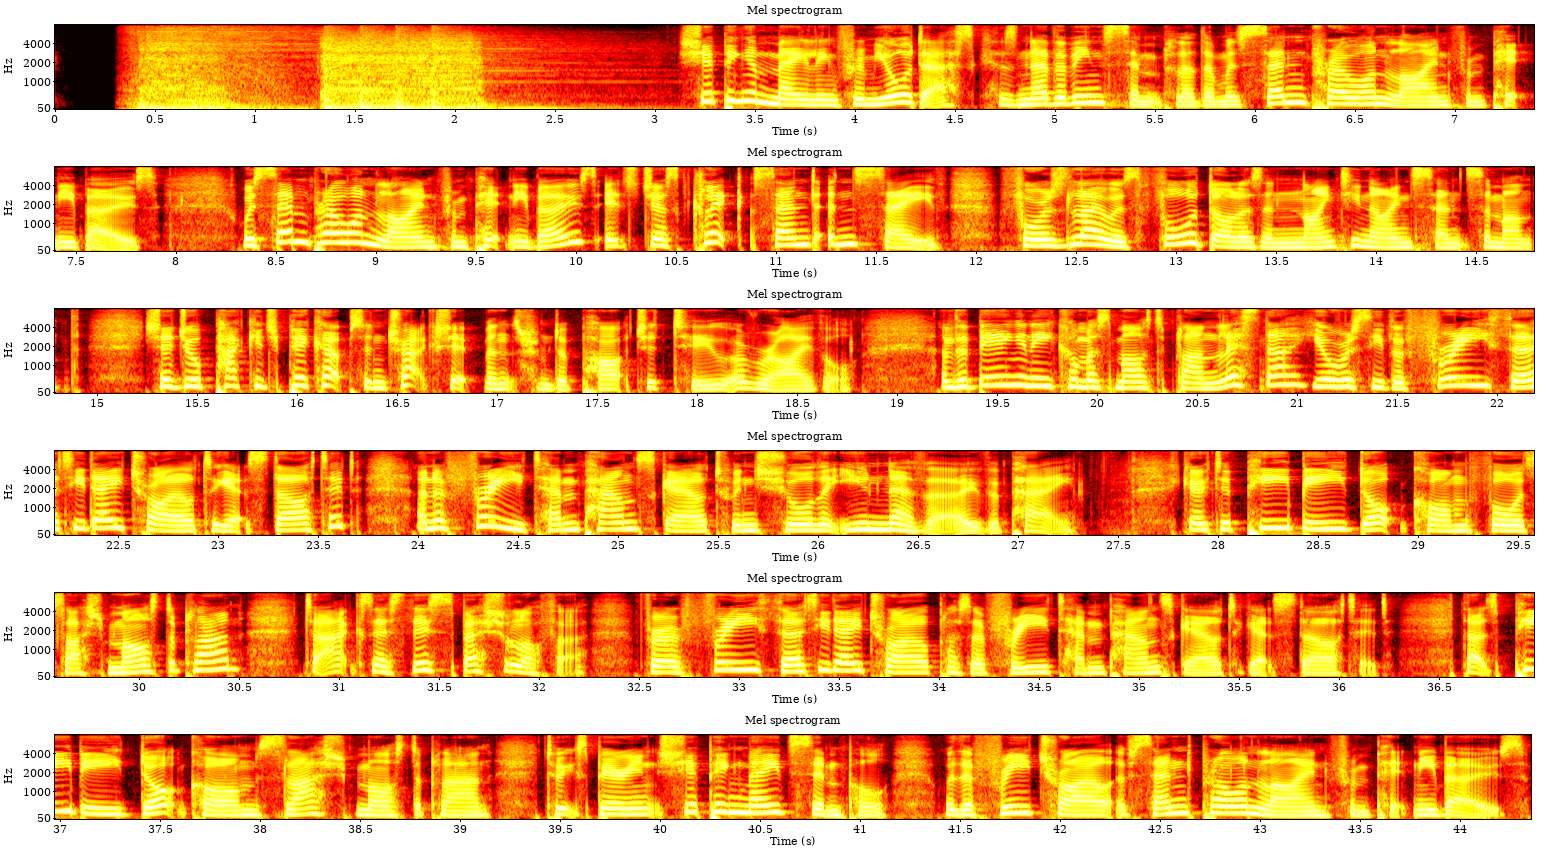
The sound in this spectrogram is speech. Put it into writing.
Shipping and mailing from your desk has never been simpler than with SendPro Online from Pitney Bowes. With SendPro Online from Pitney Bowes, it's just click, send, and save for as low as $4.99 a month. Schedule package pickups and track shipments from departure to arrival. And for being an e commerce master plan listener, you'll receive a free 30 day trial to get started and a free £10 scale to ensure that you never overpay. Go to pb.com forward slash masterplan to access this special offer for a free 30 day trial plus a free £10 scale to get started. That's pb.com slash masterplan to experience shipping made simple with a free trial of SendPro Online from Pitney Bowes.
